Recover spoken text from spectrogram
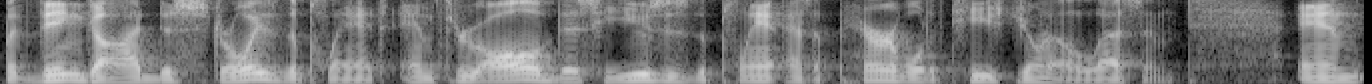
But then God destroys the plant, and through all of this, he uses the plant as a parable to teach Jonah a lesson. And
